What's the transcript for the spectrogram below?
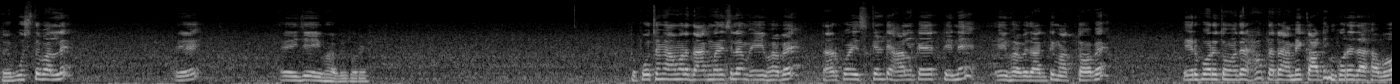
তো বুঝতে পারলে? এই যে এইভাবে করে। তো প্রথমে আমরা দাগ মেরেছিলাম এইভাবে, তারপর স্কেলটি হালকা টেনে এইভাবে দাগটি মারতে হবে। এরপরে তোমাদের হাতাটা আমি কাটিং করে দেখাবো।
